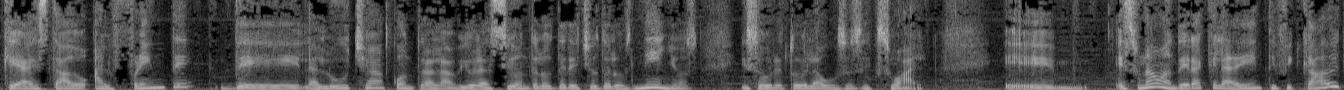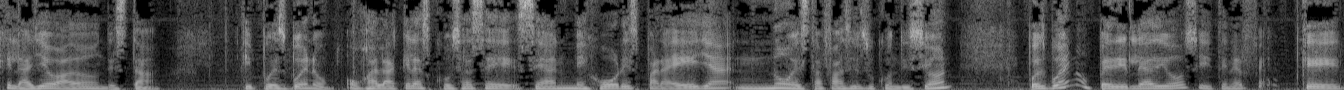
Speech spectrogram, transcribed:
que ha estado al frente de la lucha contra la violación de los derechos de los niños y sobre todo el abuso sexual. Eh, es una bandera que la ha identificado y que la ha llevado a donde está. Y pues bueno, ojalá que las cosas sean mejores para ella. No está fácil su condición. Pues bueno, pedirle a Dios y tener fe que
